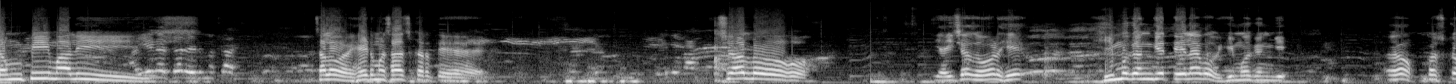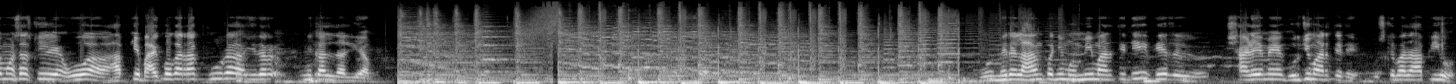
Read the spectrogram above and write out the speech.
चंपी माली। चलो हेड मसाज करते हैं। चलो। यायच्या जवळ हे हिमगंगे तेल आहे भाऊ हिमगंगे। कस्ट मसाज की वो आपके बाइको का राग पूरा इधर निकाल डालिए आप। वो मेरे लहानपणी मम्मी मारती थी फिर शाळे में गुरुजी मारते थे उसके बाद आप ही हो।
